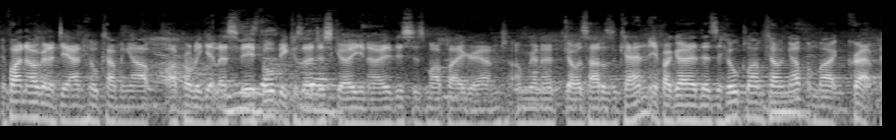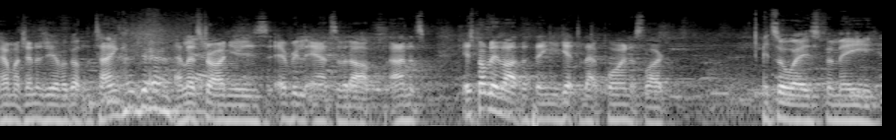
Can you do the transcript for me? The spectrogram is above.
if I know I've got a downhill coming up, I probably get less fearful because. I just go, you know, this is my playground. I'm going to go as hard as I can. If I go, there's a hill climb coming up, I'm like, crap, how much energy have I got in the tank? And let's try and use every ounce of it up. And it's it's probably like the thing you get to that point. It's like it's always for me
